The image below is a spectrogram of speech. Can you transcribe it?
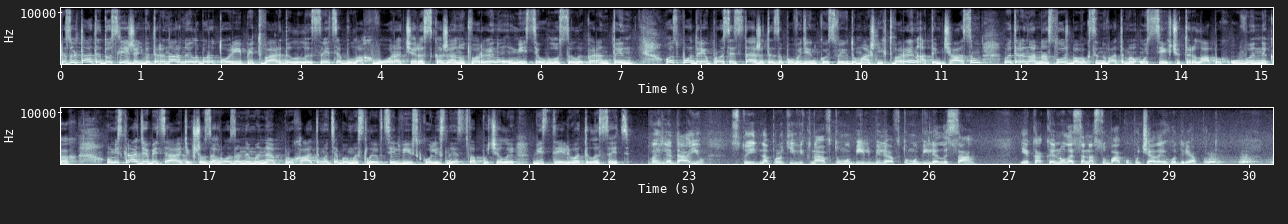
Результати досліджень ветеринарної лабораторії підтвердили, лисиця була хвора через скажену тварину. У місті оголосили карантин. Господарів просять стежити за поведінкою своїх домашніх тварин, а тим часом ветеринарна служба вакцинуватиме усіх чотирилапих у винниках. У міськраді обіцяють, якщо загроза не мине, прохатимуть, аби мисливці львівського лісництва почали відстрілювати лисиць. Виглядаю, стоїть напроти вікна автомобіль, біля автомобіля лиса, яка кинулася на собаку, почала його дряпати.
